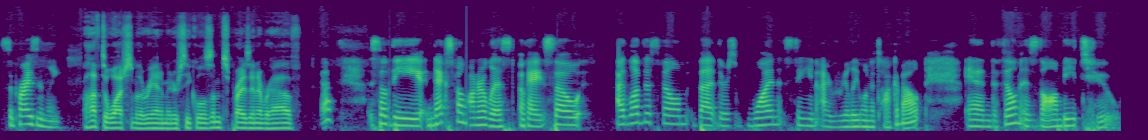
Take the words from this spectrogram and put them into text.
surprisingly. I'll have to watch some of the Reanimator sequels. I'm surprised I never have. Yeah. So the next film on our list, okay, so I love this film, but there's one scene I really want to talk about, and the film is Zombie 2.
